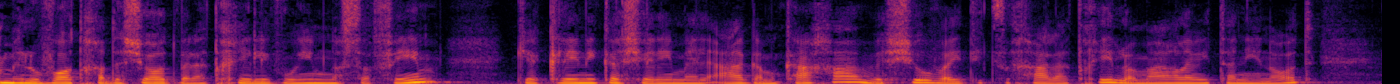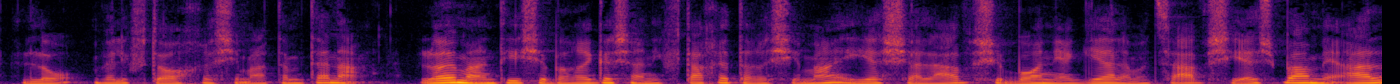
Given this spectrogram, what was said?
מלוות חדשות ולהתחיל ליוויים נוספים, כי הקליניקה שלי מלאה גם ככה, ושוב הייתי צריכה להתחיל לומר למתעניינות לא, ולפתוח רשימת המתנה. לא האמנתי שברגע שאני אפתח את הרשימה, יהיה שלב שבו אני אגיע למצב שיש בה מעל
